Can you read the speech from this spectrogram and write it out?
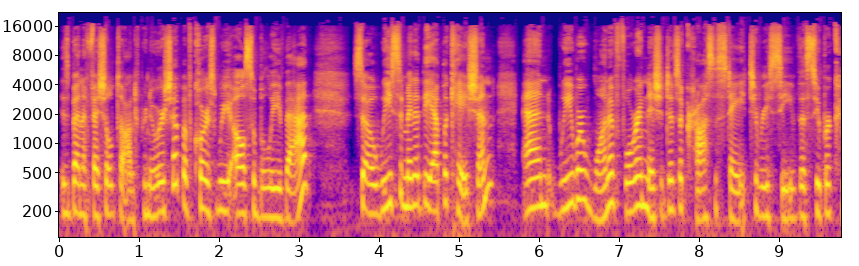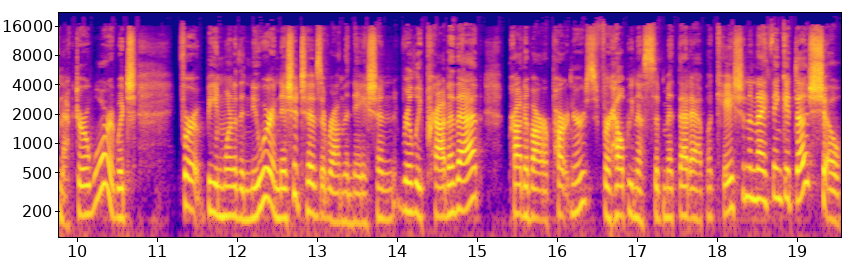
is beneficial to entrepreneurship. Of course, we also believe that. So we submitted the application, and we were one of four initiatives across the state to receive the Super Connector Award, which for being one of the newer initiatives around the nation. Really proud of that. Proud of our partners for helping us submit that application. And I think it does show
